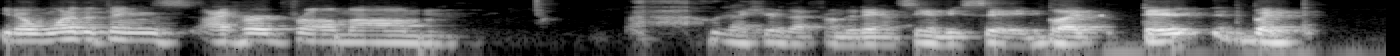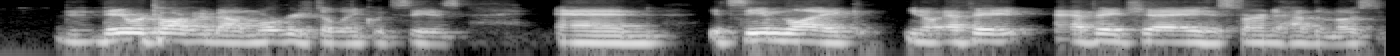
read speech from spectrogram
you know, one of the things I heard from um, who did I hear that from today on CNBC? But they but they were talking about mortgage delinquencies, and it seemed like you know FA, FHA is starting to have the most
